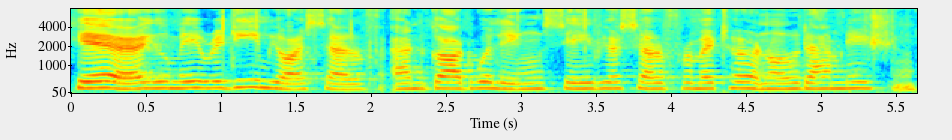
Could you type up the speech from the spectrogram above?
Here you may redeem yourself and, God willing, save yourself from eternal damnation.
